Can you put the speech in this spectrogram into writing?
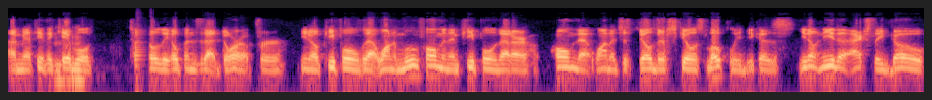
I mean, I think the mm-hmm. cable totally opens that door up for, you know, people that want to move home and then people that are home that want to just build their skills locally because you don't need to actually go.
